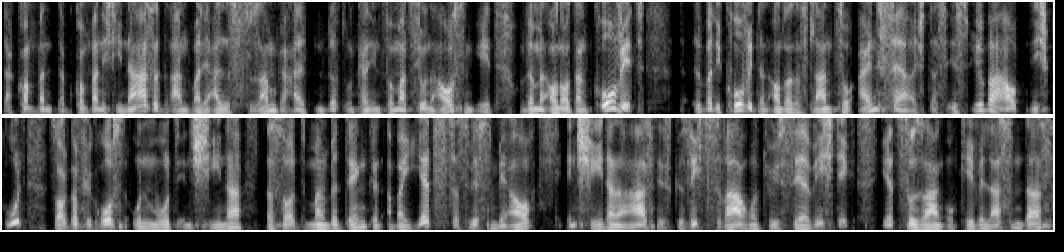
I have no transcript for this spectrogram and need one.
Da kommt man, da bekommt man nicht die Nase dran, weil ja alles zusammengehalten wird und keine Information nach außen geht. Und wenn man auch noch dann Covid über die Covid dann auch noch das Land so einfärcht, das ist überhaupt nicht gut, sorgt auch für großen Unmut in China. Das sollte man bedenken. Aber jetzt, das wissen wir auch, in China, in Asien ist Gesichtswahrung natürlich sehr wichtig. Jetzt zu sagen, okay, wir lassen das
